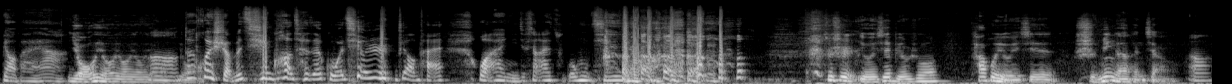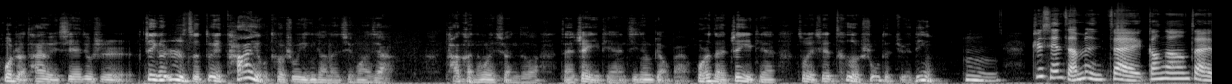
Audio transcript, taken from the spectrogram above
表白啊？有有有有有啊，有对，会什么情况才在国庆日表白？我爱你，就像爱祖国母亲一样。就是有一些，比如说他会有一些使命感很强，啊，或者他有一些就是这个日子对他有特殊影响的情况下，他可能会选择在这一天进行表白，或者在这一天做一些特殊的决定。嗯，之前咱们在刚刚在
